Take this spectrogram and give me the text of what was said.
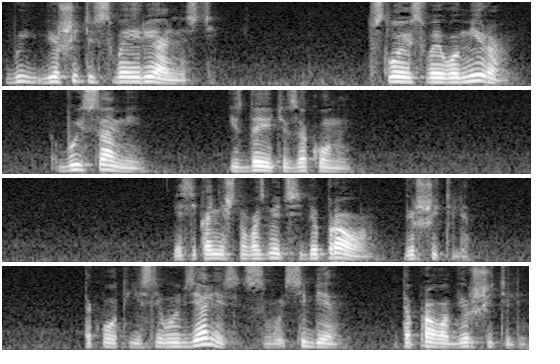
вы вершитель своей реальности. В слое своего мира вы сами издаете законы. Если, конечно, возьмете себе право вершителя. Так вот, если вы взяли себе это право вершителей,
